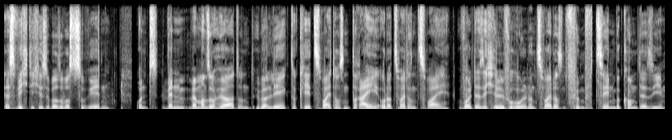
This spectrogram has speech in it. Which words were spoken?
es wichtig ist, über sowas zu reden. Und wenn, wenn man so hört und überlegt, okay, 2003 oder 2002 wollte er sich Hilfe holen und 2015 bekommt er sie.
